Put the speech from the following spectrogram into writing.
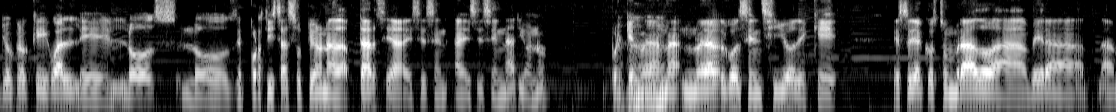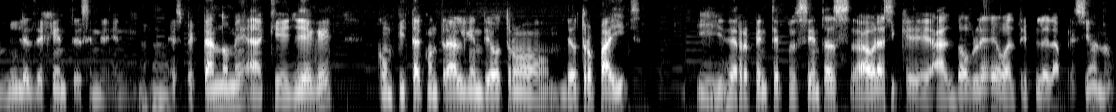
yo creo que igual eh, los, los deportistas supieron adaptarse a ese, a ese escenario, ¿no? Porque no, era, no era algo sencillo de que estoy acostumbrado a ver a, miles de gentes en, expectándome a que llegue, compita contra alguien de otro, de otro país y de repente pues sientas ahora sí que al doble o al triple de la presión, ¿no?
